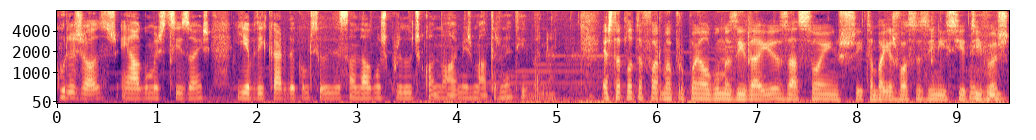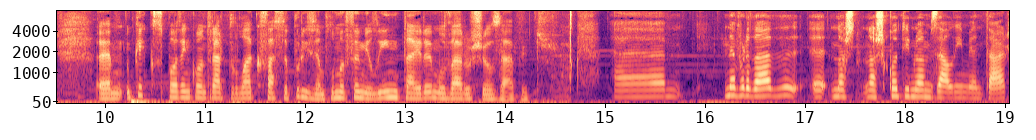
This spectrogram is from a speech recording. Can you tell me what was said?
corajosos em algumas decisões e abdicar da comercialização de alguns produtos quando não há a mesma alternativa. Não é? Esta plataforma propõe algumas ideias, ações e também as vossas iniciativas. Uhum. Um, o que é que se pode encontrar por lá que faça, por exemplo, uma família inteira mudar os seus hábitos? Na verdade, eh, nós, nós continuamos a alimentar.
